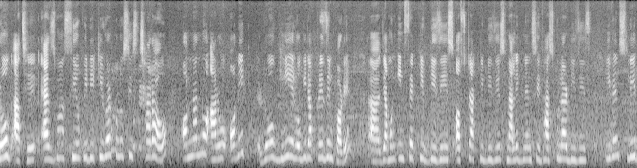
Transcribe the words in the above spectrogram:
রোগ আছে অ্যাজমা সিওপিডি টিউবারকুলোসিস ছাড়াও অন্যান্য আরও অনেক রোগ নিয়ে রোগীরা প্রেজেন্ট করে যেমন infective disease obstructive disease malignancy vascular disease even sleep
